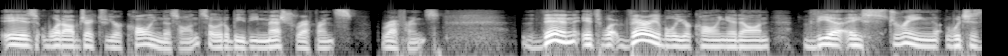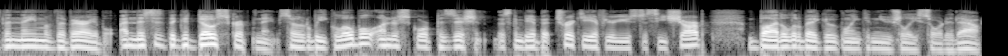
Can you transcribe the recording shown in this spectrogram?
is what object you're calling this on. So it'll be the mesh reference reference. Then it's what variable you're calling it on via a string, which is the name of the variable. And this is the Godot script name. So it'll be global underscore position. This can be a bit tricky if you're used to C sharp, but a little bit of Googling can usually sort it out.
